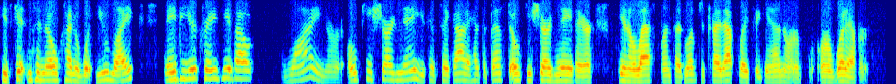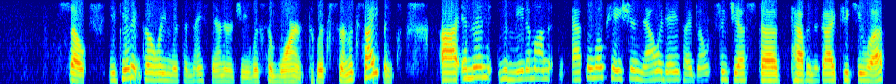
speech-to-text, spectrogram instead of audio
he's getting to know kind of what you like. Maybe you're crazy about wine or oaky Chardonnay, you can say, God, I had the best oaky Chardonnay there, you know, last month. I'd love to try that place again, or or whatever. So you get it going with a nice energy, with some warmth, with some excitement. Uh, and then you meet them on at the location. Nowadays, I don't suggest uh, having the guy pick you up.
